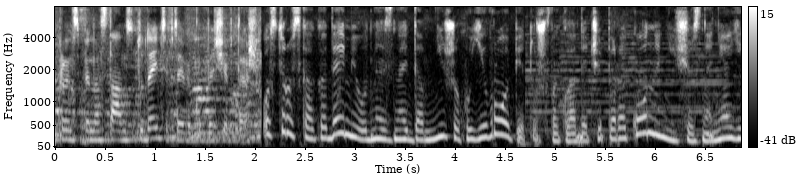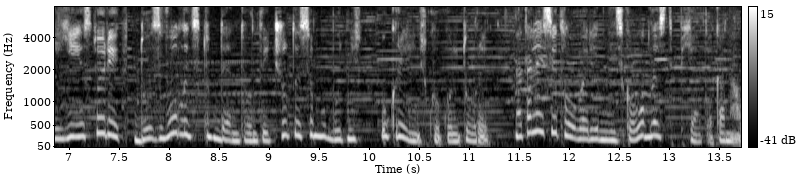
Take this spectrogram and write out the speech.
в принципі на стан студентів та викладачів теж. Острозька академія одне з найдавніших у Європі. Тож викладачі переконані, що знання її історії дозволить студентам відчути самобутність української культури. Наталія Світлова, Рівненська область, п'ятий канал.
